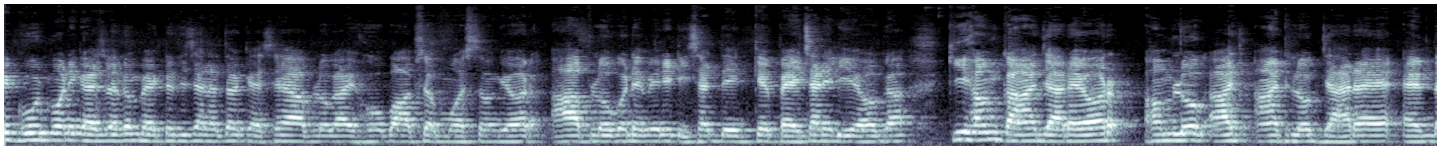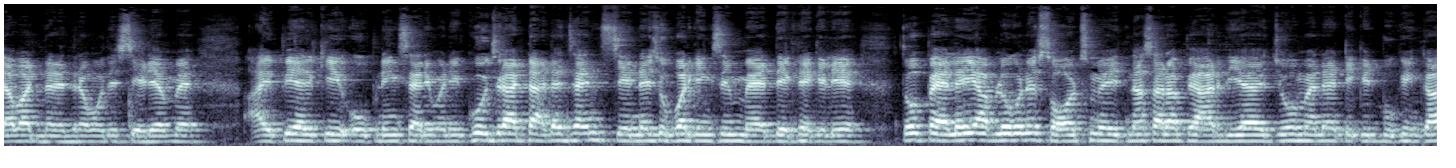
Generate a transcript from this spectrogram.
है good morning guys welcome back to the channel तो कैसे हैं आप लोग? आई होप आप सब मस्त होंगे और आप लोगों ने मेरी टी शर्ट देख के पहचान लिया होगा कि हम कहाँ जा रहे हैं और हम लोग आज आठ लोग जा रहे हैं अहमदाबाद नरेंद्र मोदी स्टेडियम में। आईपीएल की opening ceremony Gujarat Titans and Chennai Super Kings की मैच देखने के लिए। तो पहले ही आप लोगों ने शॉर्ट्स में इतना सारा प्यार दिया है जो मैंने टिकट बुकिंग का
